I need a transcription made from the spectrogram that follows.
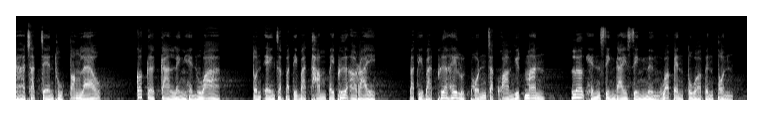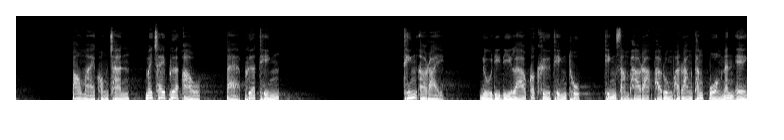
นาชัดเจนถูกต้องแล้ว ก็เกิดการเล็งเห็นว่า ตนเองจะปฏิบัติธรรมไปเพื่ออะไร ปฏิบัติเพื่อให้หลุดพ้นจากความยึดมั่น เลิกเห็นสิ่งใดสิ่งหนึ่งว่าเป็นตัวเป็นตน เป้าหมายของฉันไม่ใช่เพื่อเอา แต่เพื่อทิ้ง ทิ้งอะไร ดูดีๆแล้วก็คือทิ้งทุกทิ้งสัมภาระพรุงพรังทั้งปวงนั่นเอง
